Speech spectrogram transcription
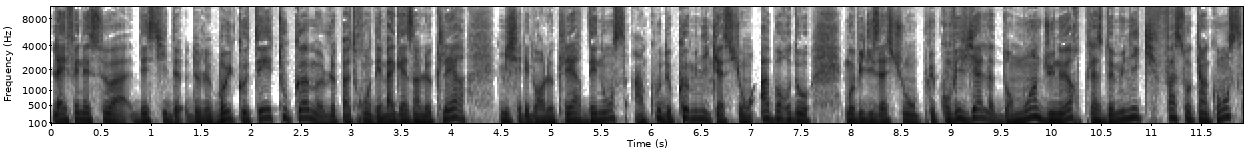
La FNSEA décide de le boycotter, tout comme le patron des magasins Leclerc, Michel-Édouard Leclerc, dénonce un coup de communication à Bordeaux. Mobilisation plus conviviale dans moins d'une heure, place de Munich, face au quinconce.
